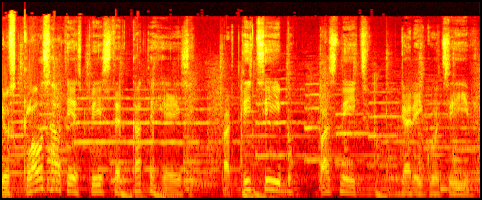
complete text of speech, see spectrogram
Jūs klausāties priesteru katehēzi par ticību, baznīcu, garīgo dzīvi.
